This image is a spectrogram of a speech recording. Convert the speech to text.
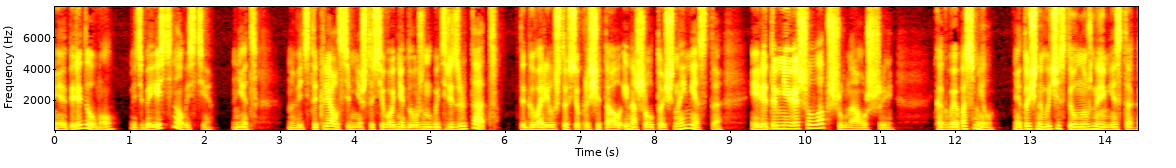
«Я передумал. У тебя есть новости?» «Нет. Но ведь ты клялся мне, что сегодня должен быть результат. Ты говорил, что все просчитал и нашел точное место. Или ты мне вешал лапшу на уши?» «Как бы я посмел. Я точно вычистил нужное место.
